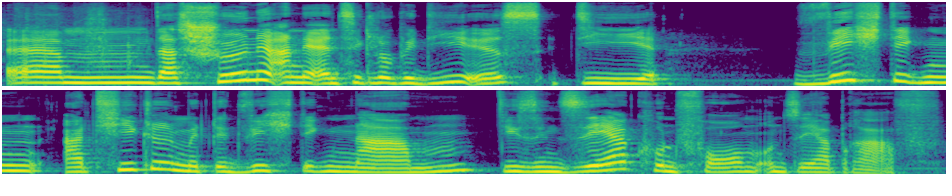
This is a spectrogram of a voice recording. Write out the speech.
Ähm, das Schöne an der Enzyklopädie ist, die wichtigen Artikel mit den wichtigen Namen, die sind sehr konform und sehr brav.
